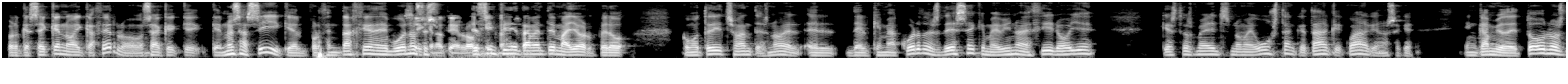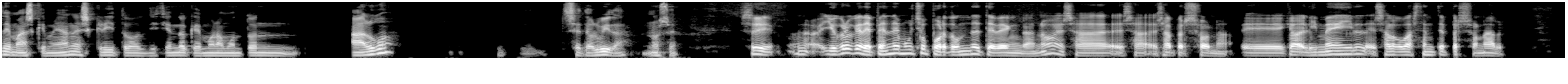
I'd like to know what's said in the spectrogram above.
Porque sé que no hay que hacerlo, o sea, que, que- que no es así, que el porcentaje de buenos Sí, es, no infinitamente mayor, pero como te he dicho antes, ¿no? El, el del que me acuerdo es de ese que me vino a decir, oye, que estos mails no me gustan, que tal, que cual, que no sé qué. En cambio, de todos los demás que me han escrito diciendo que mola un montón algo, se te olvida, no sé. Sí, yo creo que depende mucho por dónde te venga, ¿no? Esa, esa, esa persona. Eh, claro, el email es algo bastante personal.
